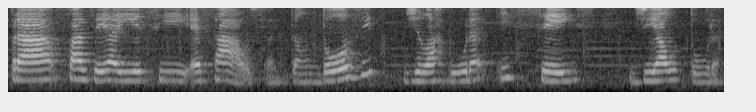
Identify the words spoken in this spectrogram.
para fazer aí esse, essa alça. Então, 12 de largura e 6 de altura.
